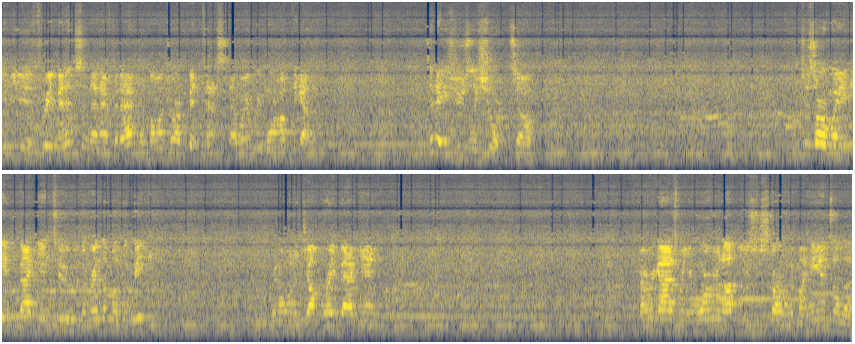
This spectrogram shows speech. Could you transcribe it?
give you three minutes, and then after that, we'll go into our fit test. That way, we warm up together. Today's usually short, so just our way of getting back into the rhythm of the week. We don't want to jump right back in. Remember guys, when you're warming up, you usually start with my hands on the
